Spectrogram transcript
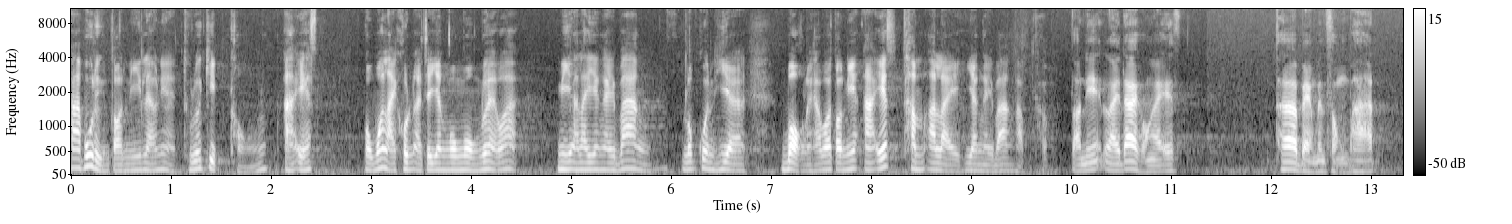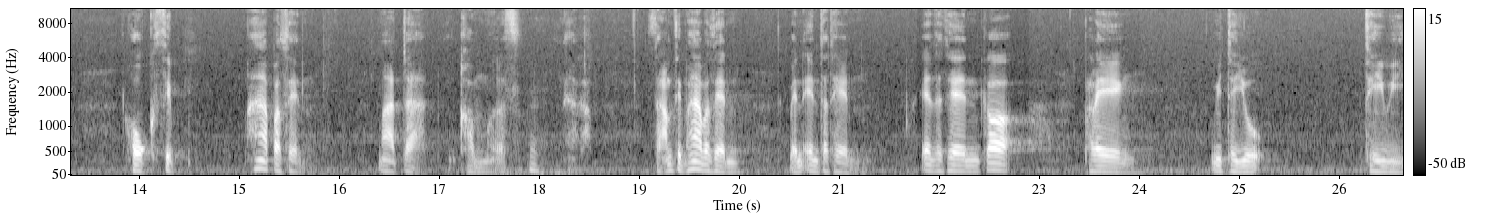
ถ้าพูดถึงตอนนี้แล้วเนี่ยธุรกิจของ RS ผมว่าหลายคนอาจจะยังงงๆด้วยว่า มีอะไรยังไงบ้าง รบกวนเฮียบอกหนะครับว่าตอนนี้ RS ทำอะไรยังไงบ้างครับตอนนี้รายได้ของ RS ถ้าแบ่งเป็นสอง part 65เปอร์เซ็นต์มาจาก commerce นะครับ35เปอร์เซ็นต์เป็น entertain entertain ก็เพลง วิทยุทีวี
